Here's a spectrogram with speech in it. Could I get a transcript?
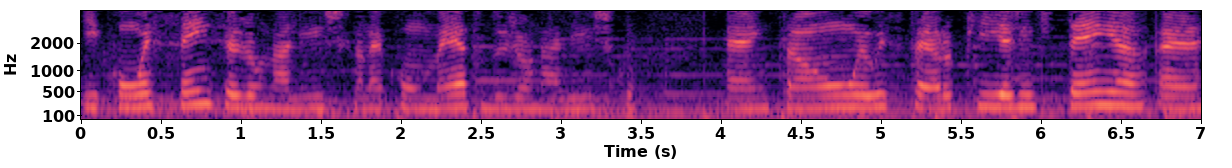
e com essência jornalística, né, com método jornalístico. É, então eu espero que a gente tenha é,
